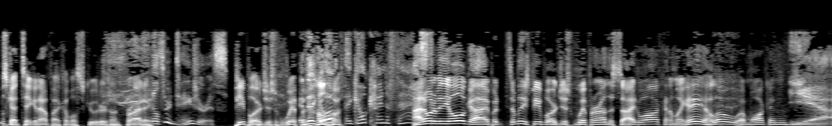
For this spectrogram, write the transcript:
Almost got taken out by a couple of scooters on Friday. Those are dangerous, People are just whipping. and they go they go kind of fast. I don't want to be the old guy, but some of these people are just whipping around the sidewalk, and I'm like, "Hey, hello, I'm walking." Yeah,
